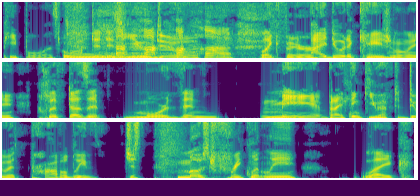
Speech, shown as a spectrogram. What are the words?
people as often as you do, like Fair. I do it occasionally. Cliff does it more than me, but I think you have to do it probably just most frequently. Like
